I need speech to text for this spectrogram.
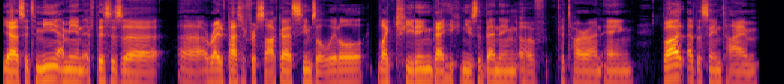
Yeah, so to me, I mean, if this is a uh, a rite of passage for Sokka, it seems a little like cheating that he can use the bending of Katara and Aang. But at the same time,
